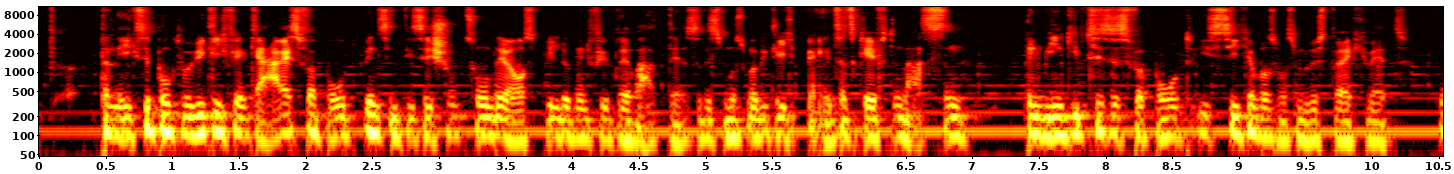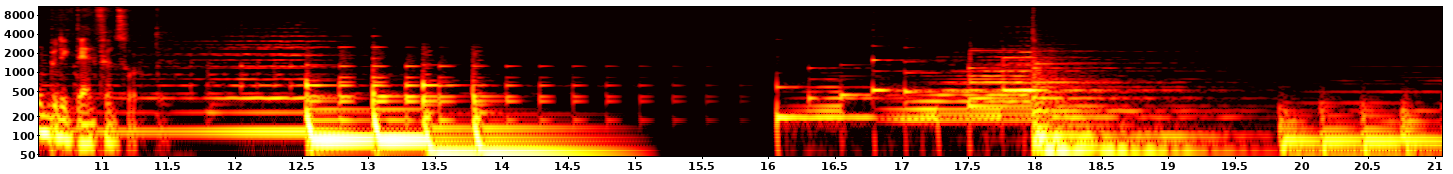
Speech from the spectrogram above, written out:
der nächste Punkt, wo ich wirklich für ein klares Verbot bin, sind diese Schutzhunde-Ausbildungen für Private. Also das muss man wirklich bei Einsatzkräften lassen. In Wien gibt es dieses Verbot, ist sicher was, was man österreichweit unbedingt einführen sollte.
